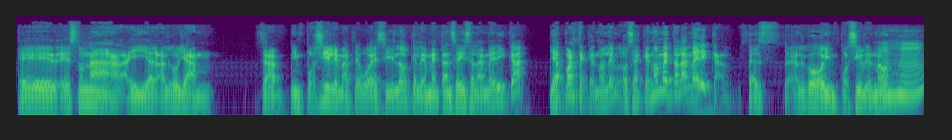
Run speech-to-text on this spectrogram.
eh, es una ahí algo ya, o sea, imposible, me atrevo a decirlo, que le metan 6 al América. Y aparte que no le, o sea, que no meta al América. O sea, es algo imposible, ¿no?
